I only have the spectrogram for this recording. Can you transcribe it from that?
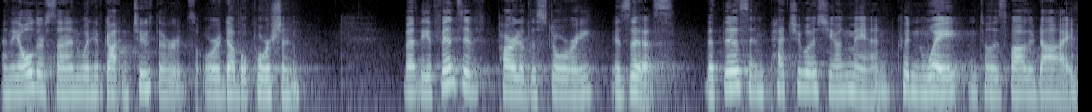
and the older son would have gotten two thirds, or a double portion. But the offensive part of the story is this that this impetuous young man couldn't wait until his father died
